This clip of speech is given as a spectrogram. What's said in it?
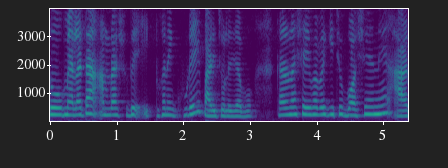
তো মেলাটা আমরা শুধু একটুখানি ঘুরেই বাড়ি চলে যাব। কেননা সেইভাবে কিছু বসেনি আর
